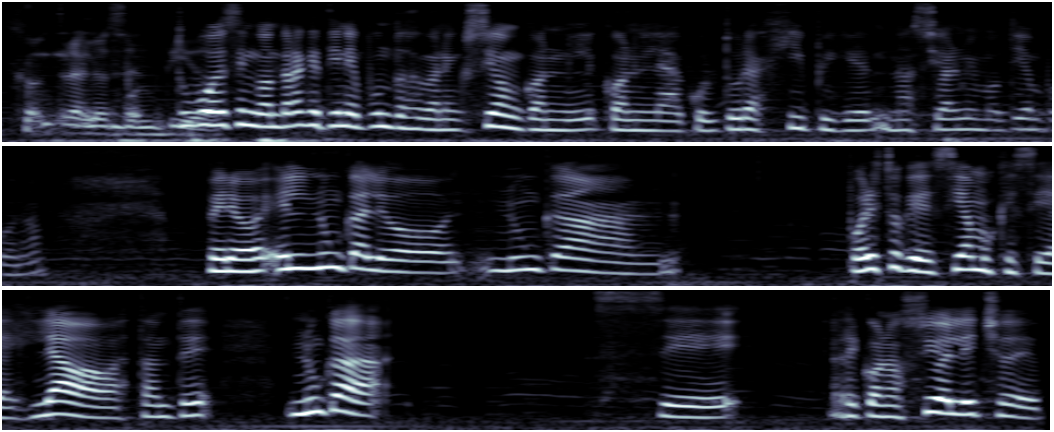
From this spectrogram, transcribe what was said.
Contra los Tú sentidos. puedes encontrar que tiene puntos de conexión con, con la cultura hippie que nació al mismo tiempo, ¿no? Pero él nunca lo. Nunca. Por esto que decíamos que se aislaba bastante, nunca se reconoció el hecho de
